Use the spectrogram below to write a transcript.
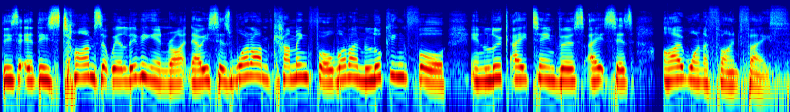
these, these times that we're living in right now, He says, What I'm coming for, what I'm looking for in Luke 18, verse 8 says, I want to find faith.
